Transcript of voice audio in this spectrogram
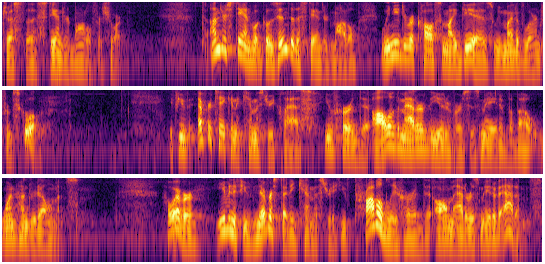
just the Standard Model for short. To understand what goes into the Standard Model, we need to recall some ideas we might have learned from school. If you've ever taken a chemistry class, you've heard that all of the matter of the universe is made of about 100 elements. However, even if you've never studied chemistry, you've probably heard that all matter is made of atoms.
